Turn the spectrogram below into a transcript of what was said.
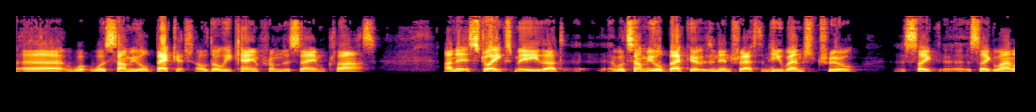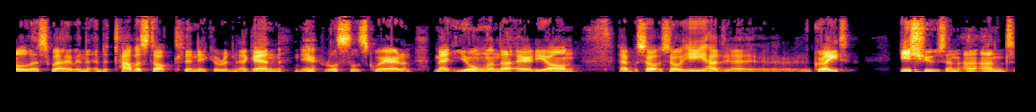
uh, was Samuel Beckett, although he came from the same class. And it strikes me that well, Samuel Beckett was an interest, and he went through psych, uh, psychoanalyst in, in, the Tavistock Clinic, again near Russell Square, and met Jung on that early on. Uh, so, so he had uh, great issues and, and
